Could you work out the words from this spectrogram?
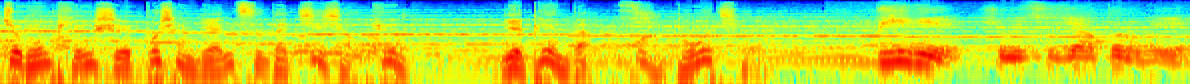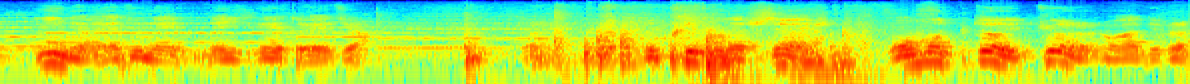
就连平时不善言辞的纪晓俊，也变得话多起来。逼你休一次假不容易，一年也就那那一个多月假，这陪同的时间也少。我们作为军人是吧，就是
